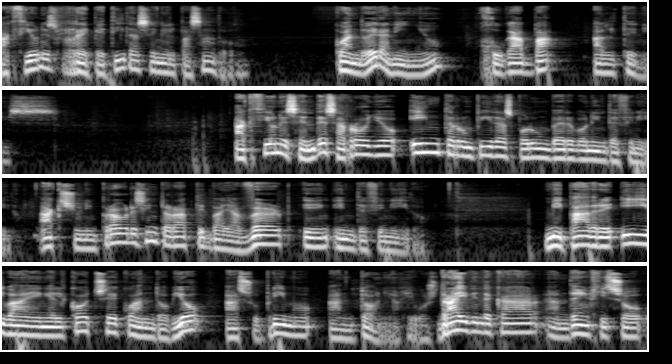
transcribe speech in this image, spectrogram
Acciones repetidas en el pasado. Cuando era niño, jugaba al tenis acciones en desarrollo interrumpidas por un verbo en indefinido. Action in progress interrupted by a verb in indefinido. Mi padre iba en el coche cuando vio a su primo Antonio. He was driving the car and then he saw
